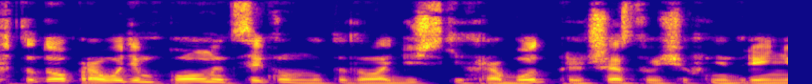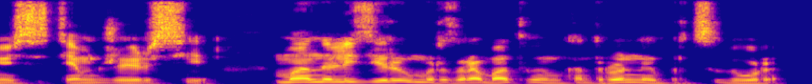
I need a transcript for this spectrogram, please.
в ТДО проводим полный цикл методологических работ, предшествующих внедрению систем GRC. Мы анализируем и разрабатываем контрольные процедуры,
